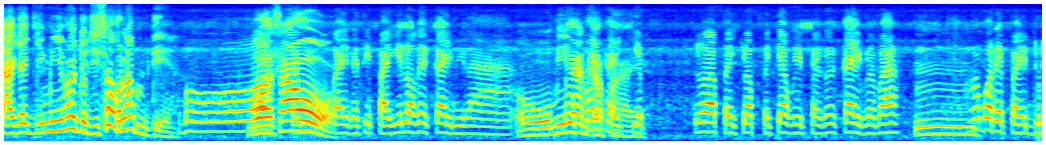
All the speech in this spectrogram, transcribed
จากใจจริงมีพ่อเจ้าสิเศร้าล่ำติบ่บ่เศร้าไปก็สิไปอยี่รอใกล้ๆนี่ล่ะโอ้มีงานกลับไปไข่เก็บ หรือว่าไปจอบไปเจ้าไปก็ใกล้ๆแบบว่าอืมเฮาบ่ได้ไปโด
